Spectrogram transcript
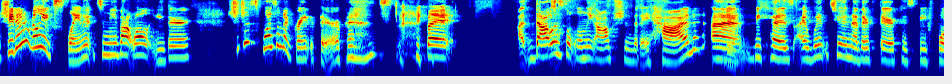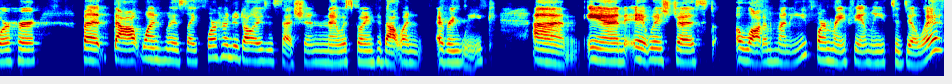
she didn't really explain it to me that well either. She just wasn't a great therapist, but that was the only option that I had um, yeah. because I went to another therapist before her but that one was like $400 a session and i was going to that one every week. Um, and it was just a lot of money for my family to deal with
